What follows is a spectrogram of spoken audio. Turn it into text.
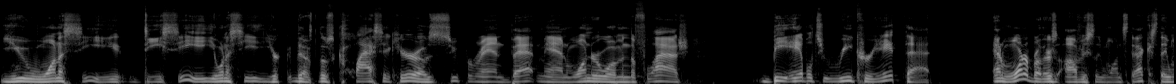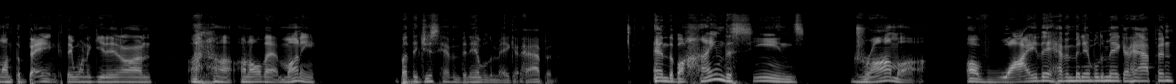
you want to see DC, you want to see your those classic heroes, Superman, Batman, Wonder Woman, The Flash, be able to recreate that. And Warner Brothers obviously wants that because they want the bank, they want to get in on on uh, on all that money, but they just haven't been able to make it happen. And the behind the scenes drama of why they haven't been able to make it happen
